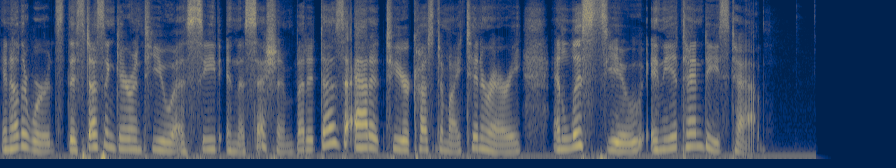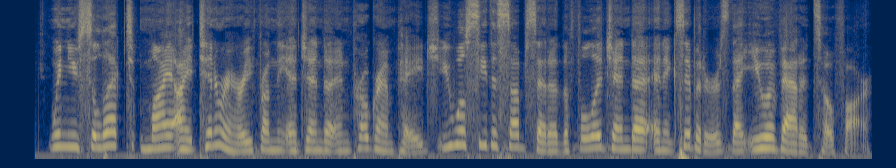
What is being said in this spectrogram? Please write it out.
In other words, this doesn't guarantee you a seat in the session, but it does add it to your custom itinerary and lists you in the Attendees tab. When you select My Itinerary from the Agenda and Program page, you will see the subset of the full agenda and exhibitors that you have added so far.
